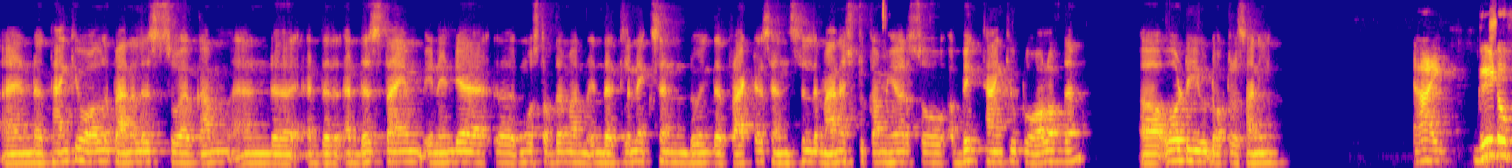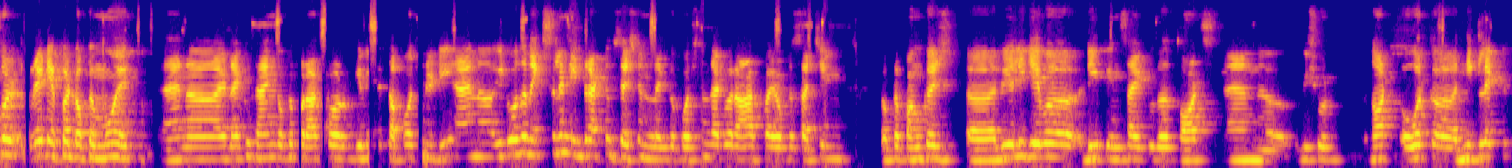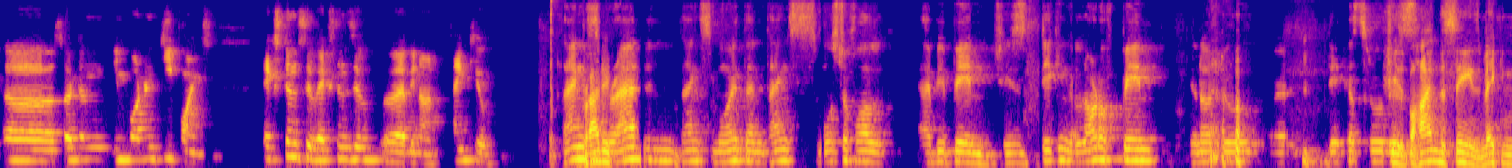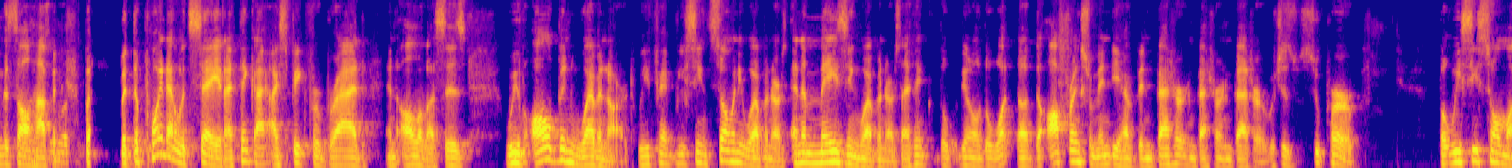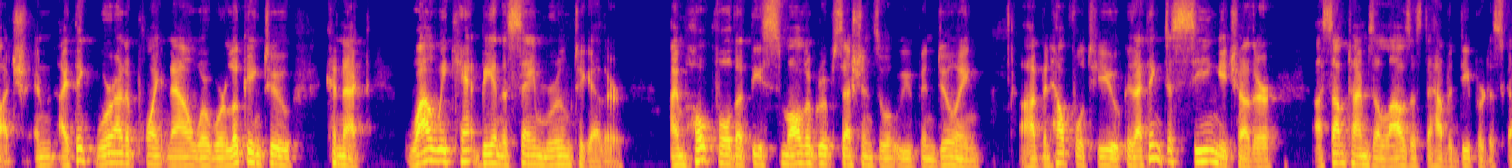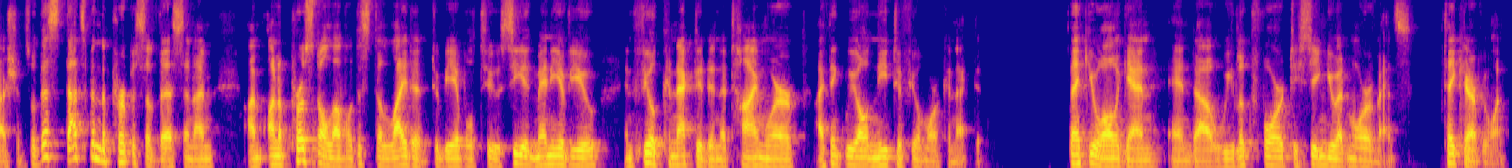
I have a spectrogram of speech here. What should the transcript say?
and uh, thank you all the panelists who have come. And uh, at the at this time in India, uh, most of them are in their clinics and doing their practice, and still they managed to come here. So a big thank you to all of them. Uh, over to you, Dr. Sunny. Hi, great offer, great effort, Dr. Mohit, and uh, I'd like to thank Dr. Parag for giving this opportunity. And uh, it was an excellent interactive session. Like the questions that were asked by Dr. Sachin, Dr. Pankaj, really gave a deep insight to the thoughts, and we should not over uh, neglect uh, certain important key points. Extensive, extensive webinar. Thank you. Thanks, Brad, Brad and thanks, Mohit, and thanks most of all, Abby Payne. She's taking a lot of pain, you know, to take us through. She's this. behind the scenes making this all happen. But but the point I would say, and I think I, I speak for Brad and all of us, is we've all been webinared. We've had, we've seen so many webinars and amazing webinars. I think the, you know the what the, the offerings from India have been better and better and better, which is superb. But we see so much, and I think we're at a point now where we're looking to connect. While we can't be in the same room together, I'm hopeful that these smaller group sessions, what we've been doing, uh, have been helpful to you because I think just seeing each other uh, sometimes allows us to have a deeper discussion. So this that's been the purpose of this, and I'm I'm on a personal level just delighted to be able to see many of you and feel connected in a time where I think we all need to feel more connected. Thank you all again, and uh, we look forward to seeing you at more events. Take care, everyone.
